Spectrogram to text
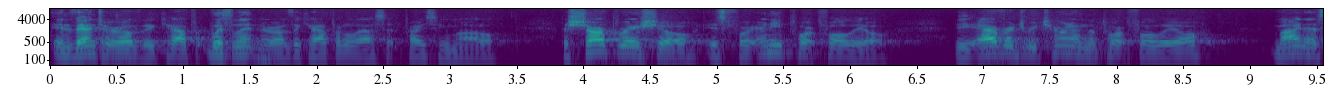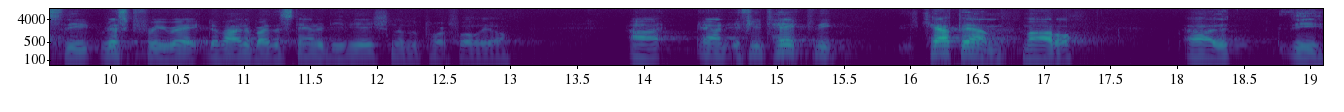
inventor of the cap- with Lintner of the capital asset pricing model. The Sharpe ratio is for any portfolio, the average return on the portfolio minus the risk-free rate divided by the standard deviation of the portfolio. Uh, and if you take the CAPM model, uh, the,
